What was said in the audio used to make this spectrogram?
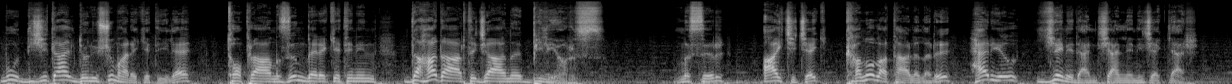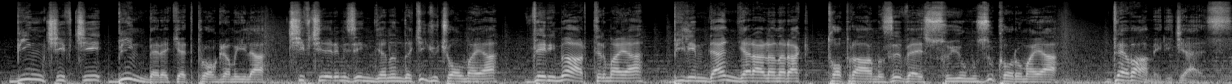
bu dijital dönüşüm hareketiyle toprağımızın bereketinin daha da artacağını biliyoruz. Mısır, ayçiçek, kanola tarlaları her yıl yeniden şenlenecekler. Bin çiftçi, bin bereket programıyla çiftçilerimizin yanındaki güç olmaya, verimi arttırmaya, bilimden yararlanarak toprağımızı ve suyumuzu korumaya devam edeceğiz.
